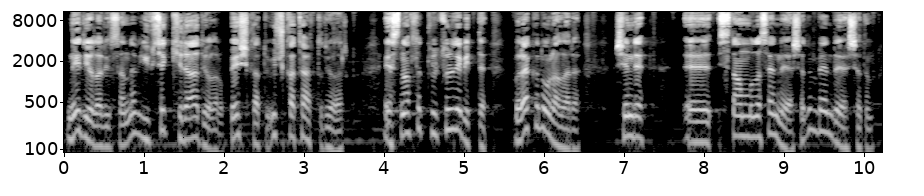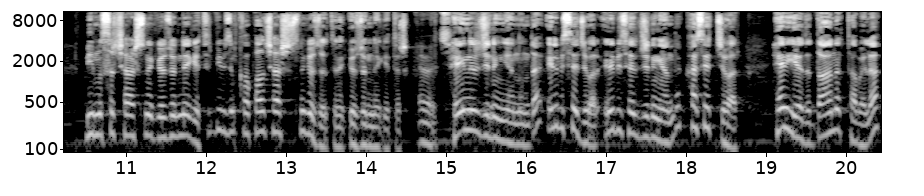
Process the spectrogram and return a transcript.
Ne diyorlar insanlar? Yüksek kira diyorlar. 5 katı, 3 katı arttı diyorlar. Esnaflık kültürü de bitti. Bırakın oraları. Şimdi e, İstanbul'da sen de yaşadın, ben de yaşadım. Bir Mısır çarşısını göz önüne getir, bir bizim kapalı çarşısını göz önüne, göz önüne getir. Evet. Peynircinin yanında elbiseci var. Elbisecinin yanında kasetçi var. Her yerde dağınık tabela.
